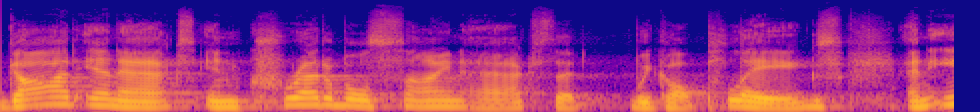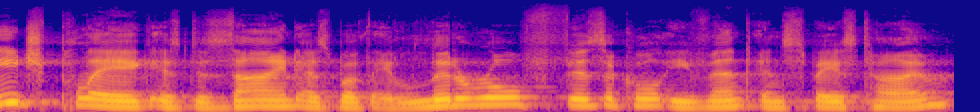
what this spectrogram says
God enacts incredible sign acts that we call plagues, and each plague is designed as both a literal physical event in space time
